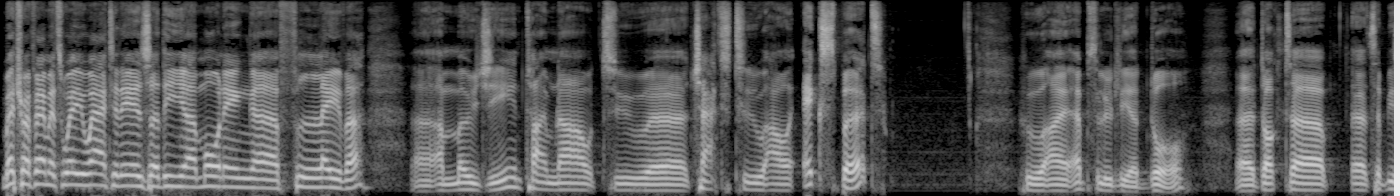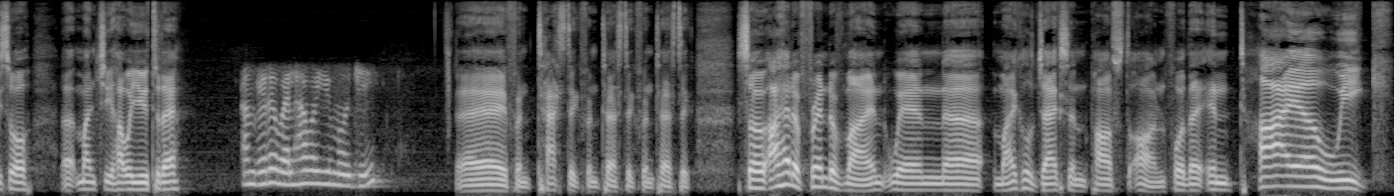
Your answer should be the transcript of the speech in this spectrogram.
Metro FM, it's where you at. It is uh, the uh, morning uh, flavor uh, emoji. Time now to uh, chat to our expert, who I absolutely adore, uh, Dr. Uh, Tshepiso uh, Matentjie. How are you today? I'm very well. How are you, Moji? Hey, fantastic, fantastic, fantastic. So, I had a friend of mine when uh, Michael Jackson passed on for the entire week.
